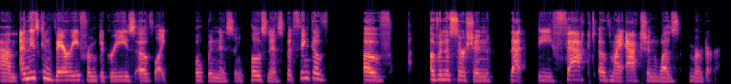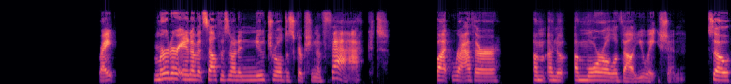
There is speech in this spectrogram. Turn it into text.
Um, and these can vary from degrees of like openness and closeness. But think of of of an assertion that the fact of my action was murder. Right? Murder in of itself is not a neutral description of fact, but rather a, a, a moral evaluation. So,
